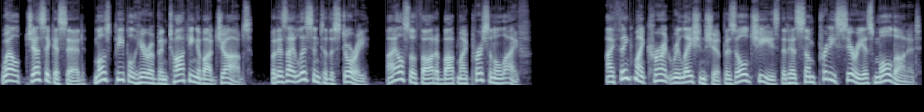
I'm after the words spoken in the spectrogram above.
Well, Jessica said, most people here have been talking about jobs, but as I listened to the story, I also thought about my personal life. I think my current relationship is old cheese that has some pretty serious mold on it.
